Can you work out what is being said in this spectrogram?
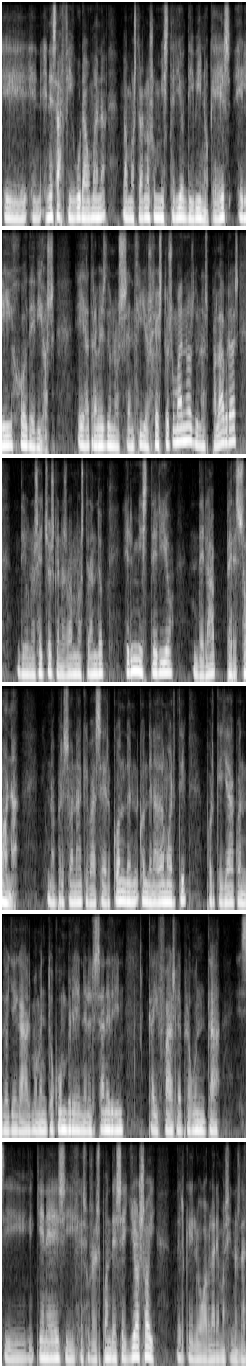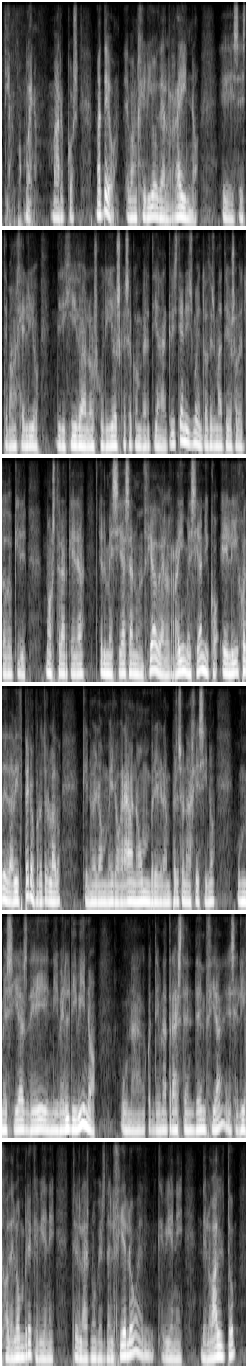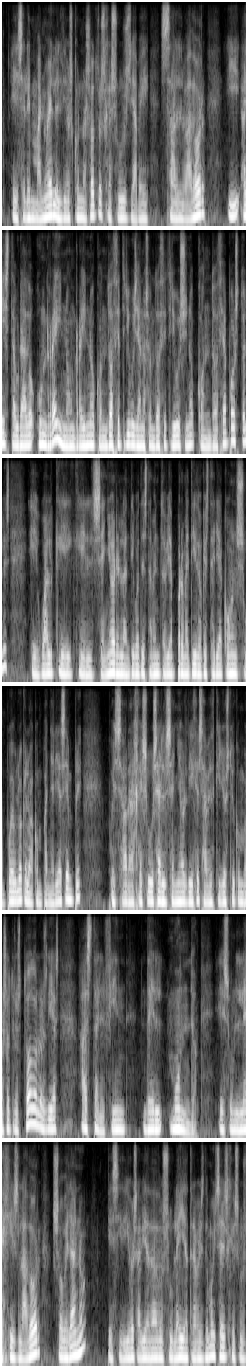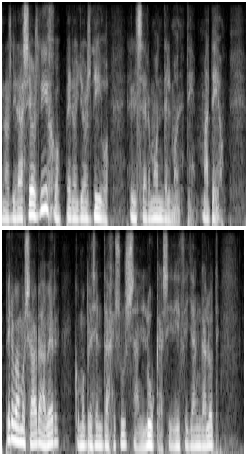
en, esa figura humana va a mostrarnos un misterio divino, que es el Hijo de Dios, eh, a través de unos sencillos gestos humanos, de unas palabras, de unos hechos que nos van mostrando el misterio de la persona. Una persona que va a ser condenada a muerte, porque ya cuando llega el momento cumbre en el Sanedrín, Caifás le pregunta si quién es y Jesús responde ese yo soy del que luego hablaremos si nos da tiempo. Bueno, Marcos, Mateo, Evangelio del Reino. Es este Evangelio dirigido a los judíos que se convertían al cristianismo, entonces Mateo sobre todo quiere mostrar que era el Mesías anunciado, el rey mesiánico, el hijo de David, pero por otro lado que no era un mero gran hombre, gran personaje, sino un Mesías de nivel divino, de una trascendencia, es el Hijo del Hombre que viene entre las nubes del cielo, que viene de lo alto, es el Emmanuel, el Dios con nosotros, Jesús Yahvé Salvador, y ha instaurado un reino, un reino con doce tribus, ya no son doce tribus, sino con doce apóstoles, e igual que, que, el Señor en el Antiguo Testamento había prometido que estaría con su pueblo, que lo acompañaría siempre, pues ahora Jesús, el Señor, dice, sabed que yo estoy con vosotros todos los días hasta el fin del mundo. Es un legislador soberano que si Dios había dado su ley a través de Moisés, Jesús nos dirá, se os dijo, pero yo os digo, el sermón del monte, Mateo. Pero vamos ahora a ver cómo presenta Jesús San Lucas. Y dice Jean Galot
